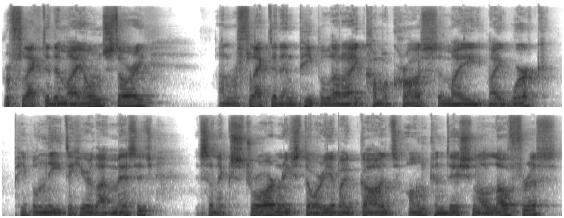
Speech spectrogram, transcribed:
reflected in my own story, and reflected in people that I come across in my, my work. People need to hear that message. It's an extraordinary story about God's unconditional love for us.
